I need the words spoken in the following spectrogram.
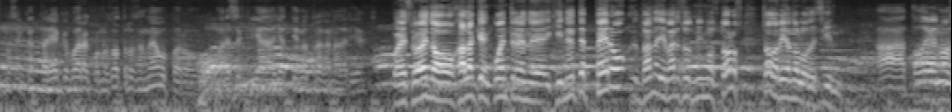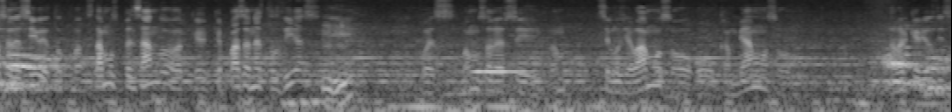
nos encantaría que fuera con nosotros de nuevo, pero parece que ya, ya tiene otra ganadería. Pues bueno, ojalá que encuentren el jinete, pero van a llevar esos mismos toros, todavía no lo deciden. Ah, todavía no se decide, estamos pensando a ver qué, pasa en estos días y pues vamos a ver si, si los llevamos o, o cambiamos o a ver qué Dios dice.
